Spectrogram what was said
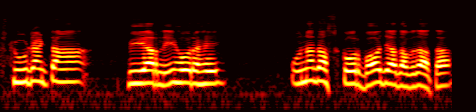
ਸਟੂਡੈਂਟਾਂ ਪੀਆਰ ਨਹੀਂ ਹੋ ਰਹੇ, ਉਹਨਾਂ ਦਾ ਸਕੋਰ ਬਹੁਤ ਜ਼ਿਆਦਾ ਵਧਾਤਾ।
